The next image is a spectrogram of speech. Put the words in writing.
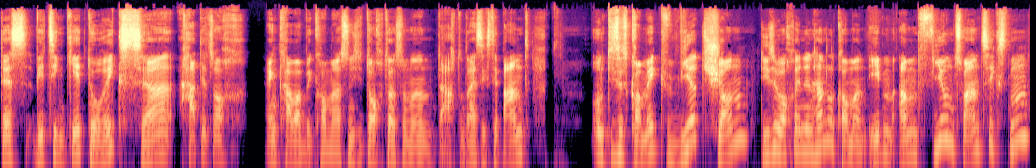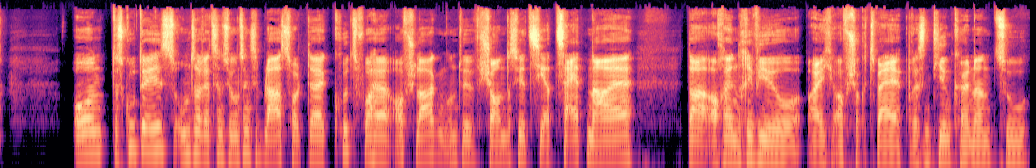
des Vercingetorix, ja, hat jetzt auch ein Cover bekommen, also nicht die Tochter, sondern der 38. Band. Und dieses Comic wird schon diese Woche in den Handel kommen, eben am 24. Und das Gute ist, unser Rezensionsexemplar sollte kurz vorher aufschlagen und wir schauen, dass wir jetzt sehr zeitnahe da auch ein Review euch auf Shock 2 präsentieren können zu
